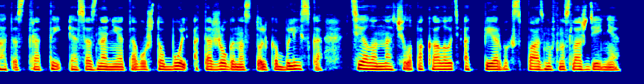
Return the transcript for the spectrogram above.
От остроты и осознания того, что боль от ожога настолько близко, тело начало покалывать от первых спазмов наслаждения,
